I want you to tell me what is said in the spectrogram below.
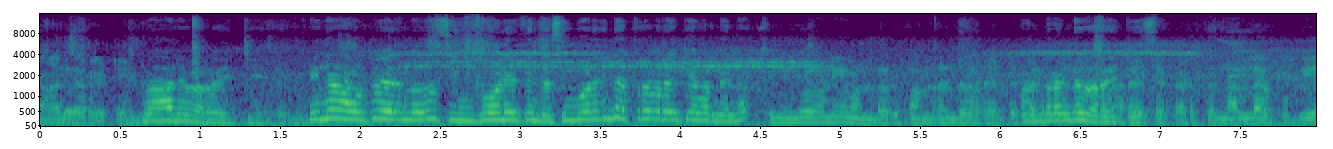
നാല് വെറൈറ്റി ഉണ്ട്. പിന്നെ നമുക്ക് വരുന്നത് സിങ്കോണിയത്തിന്റെ സിങ്കോണിയത്തിന്റെ എത്ര വെറൈറ്റി പറഞ്ഞില്ല? സിങ്കോണിയം ഉണ്ട്. ഒരു പന്ത്രണ്ട് വെറൈറ്റി പന്ത്രണ്ട് വെറൈറ്റി അടുത്ത് നല്ല പുതിയ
